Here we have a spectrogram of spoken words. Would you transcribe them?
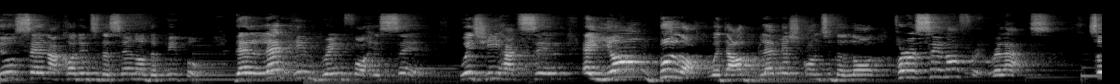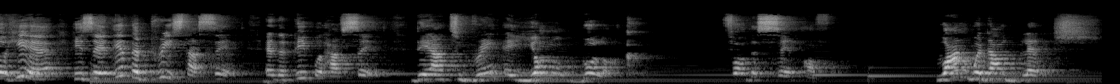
Do sin according to the sin of the people. Then let him bring for his sin, which he had sinned, a young bullock without blemish unto the Lord for a sin offering. Relax. So here he said, if the priest has sinned and the people have sinned, they are to bring a young bullock for the sin offering. One without blemish.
